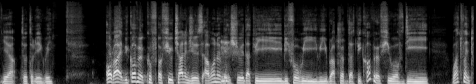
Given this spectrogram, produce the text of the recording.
Yeah, totally agree. All right, we cover a few challenges. I want to make mm. sure that we, before we, we wrap up, that we cover a few of the what went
